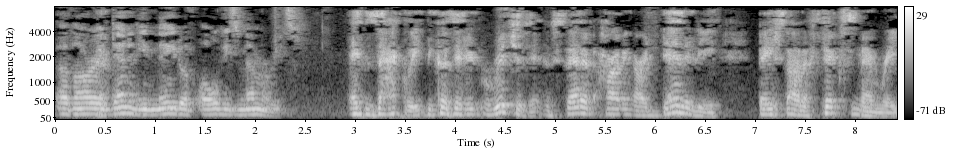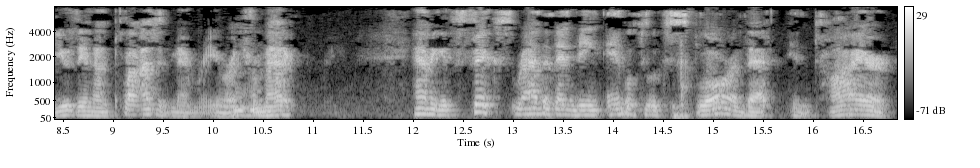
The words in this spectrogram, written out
of our identity made of all these memories. Exactly, because it enriches it. Instead of having our identity based on a fixed memory, usually an unpleasant memory or a Mhm. traumatic memory, having it fixed rather than being able to explore that entire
